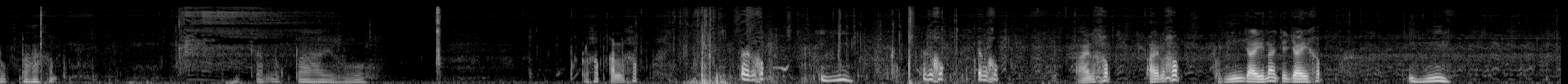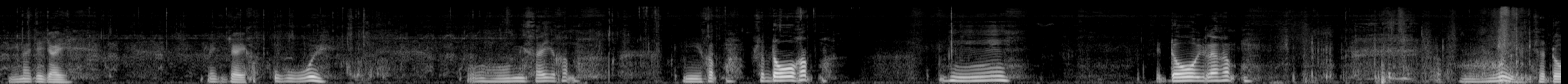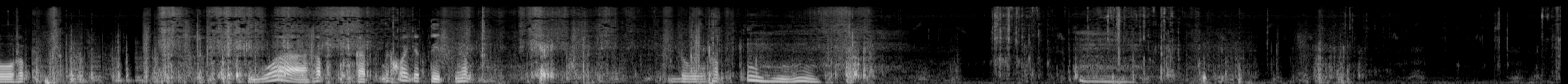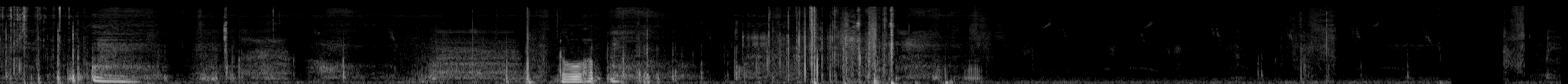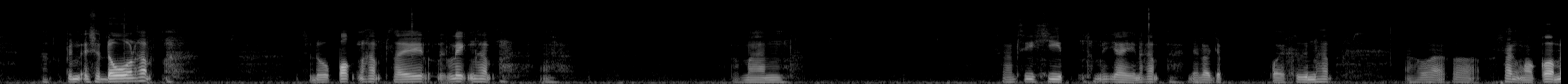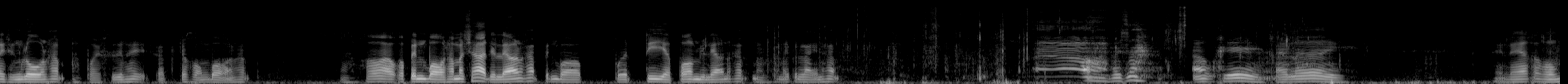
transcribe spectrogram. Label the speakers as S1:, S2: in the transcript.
S1: ลูกปลาครับ กัดลูกปลาอยู่แล้วครับ กัดแล้วครับได้แล้วครับอืมได้แล้วครับได้แล้วครับตายแล้วครับตายแล้วครับตัวนี้ใหญ่น่าจะใหญ่ครับ อืมนี่น่าจะใหญ่น่าจะใหญ่ครับ โอ้ย โอ้โห มีไซส์อยู่ครับ นี่ครับสโดครับ อืมไปโดอีกแล้วครับ โอ้ยชะโดครับว่าครับกัดไม่ค่อยจะติดครับ ดูครับอืดูครับ เป็นไอชโดนะครับชโดป๊อกนะครับไซส์เล็กๆนะครับ ประมาณสามสี่ขีดไม่ใหญ่นะครับ เดี๋ยวเราจะปล่อยคืนนะครับเพราะว่าก็ช่างออกก็ไม่ถึงโลนะครับ ปล่อยคืนให้กับเจ้าของบ่อนะครับอ่าเพราะว่าก็เป็นบ่อธรรมชาติอยู่แล้วนะครับ เป็นบ่อเปิดตีอย่าปลอมอยู่แล้วนะครับ ไม่เป็นไรนะครับอ้าวไปซะโอเค ไปเลย ไปแล้วครับผม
